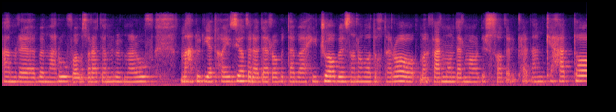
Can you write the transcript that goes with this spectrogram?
امر به معروف و وزارت امر به معروف محدودیت های زیاد را در رابطه به حجاب زنان و دخترها فرمان در موردش صادر کردن که حتی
